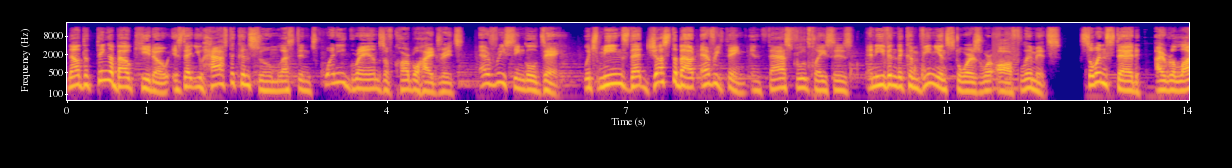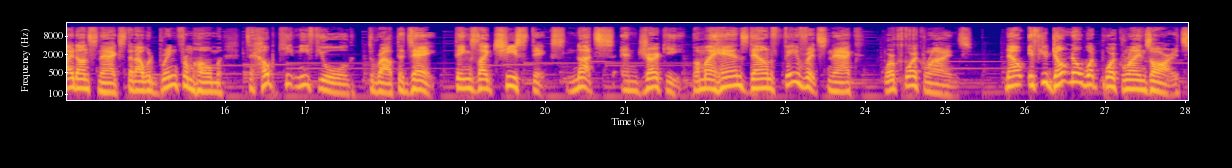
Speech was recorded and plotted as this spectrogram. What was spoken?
Now, the thing about keto is that you have to consume less than 20 grams of carbohydrates every single day, which means that just about everything in fast food places and even the convenience stores were off limits. So instead, I relied on snacks that I would bring from home to help keep me fueled throughout the day things like cheese sticks, nuts, and jerky, but my hands down favorite snack were pork rinds. Now, if you don't know what pork rinds are, it's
